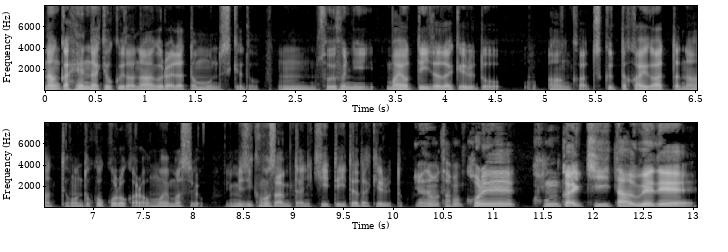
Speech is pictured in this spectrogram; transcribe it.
なんか変な曲だなぐらいだと思うんですけど、うん、そういうふうに迷っていただけるとなんか作った甲斐があったなって本当心から思いますよ。ミジックモンさんみたいに聞いていただけると。いや、でも多分これ、今回聞いた上で、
